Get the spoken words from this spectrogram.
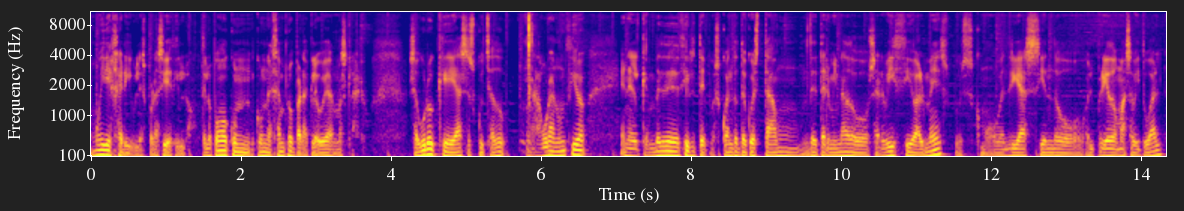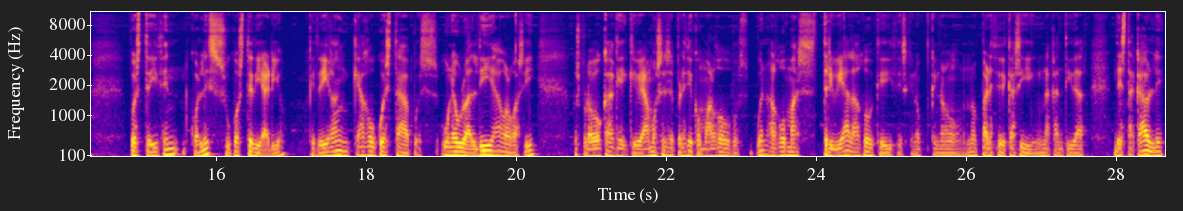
muy digeribles, por así decirlo. Te lo pongo con, con, un ejemplo para que lo veas más claro. Seguro que has escuchado algún anuncio en el que en vez de decirte pues cuánto te cuesta un determinado servicio al mes, pues como vendría siendo el periodo más habitual, pues te dicen cuál es su coste diario. Que te digan que algo cuesta pues un euro al día o algo así pues provoca que, veamos ese precio como algo, pues bueno, algo más trivial, algo que dices que no, que no, no parece casi una cantidad destacable.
